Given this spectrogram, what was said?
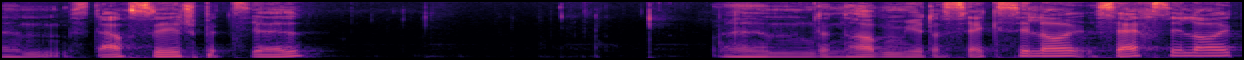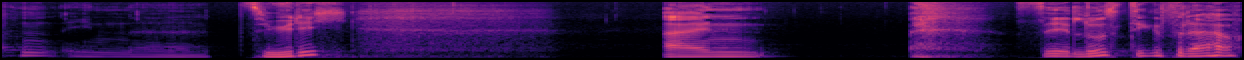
Ähm, ist auch sehr speziell. Ähm, dann haben wir das Sechseleuten in äh, Zürich ein sehr lustige Frau.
